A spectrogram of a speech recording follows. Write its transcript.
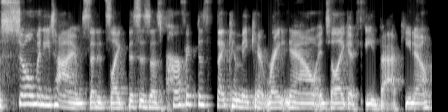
so many times that it's like this is as perfect as I can make it right now until I get feedback. You know,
